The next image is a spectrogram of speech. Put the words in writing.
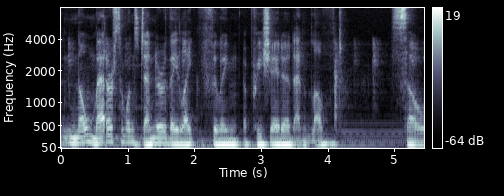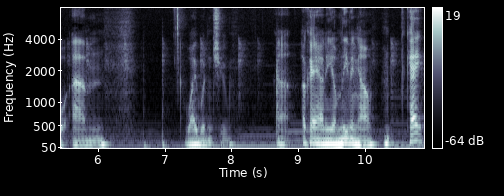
no matter someone's gender, they like feeling appreciated and loved. So um, why wouldn't you? Uh, okay, honey, I'm leaving now. okay,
